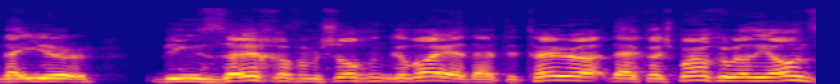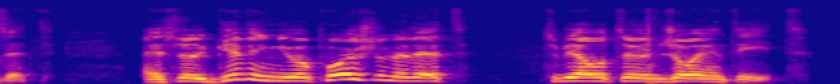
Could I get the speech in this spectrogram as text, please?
that you're being zeicha from Shulchan Gavoha that the Torah that Kadosh Baruch Hu really owns it, and so giving you a portion of it to be able to enjoy and to eat.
